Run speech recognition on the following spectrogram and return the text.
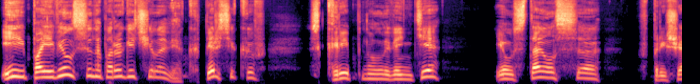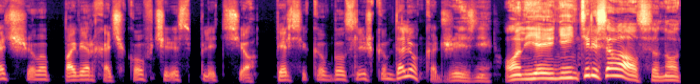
и появился на пороге человек. Персиков скрипнул винте и уставился в пришедшего поверх очков через плечо. Персиков был слишком далек от жизни. Он ею не интересовался, но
